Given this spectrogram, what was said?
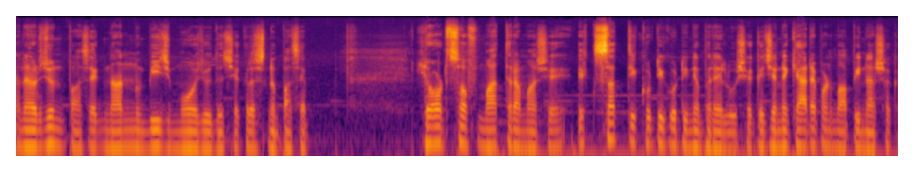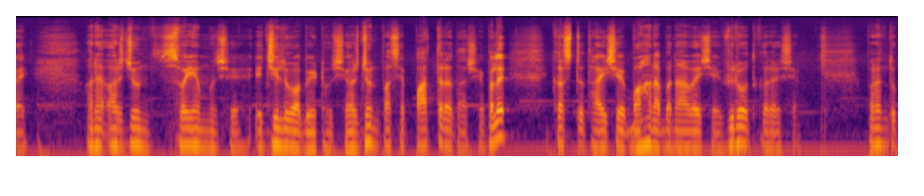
અને અર્જુન પાસે જ્ઞાનનું બીજ મોજૂદ છે, કૃષ્ણ પાસે. લોટ્સ ઓફ માત્રામાં છે. એક સત્ય કુટી કુટીને ભરેલું છે કે જેને ક્યારે પણ માપી ના શકાય. અને અર્જુન સ્વયં છે, એ ઝીલવા બેઠો છે. અર્જુન પાસે પાત્રતા છે. ભલે કષ્ટ થાય છે, બહાના બનાવે છે, વિરોધ કરે છે. પરંતુ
